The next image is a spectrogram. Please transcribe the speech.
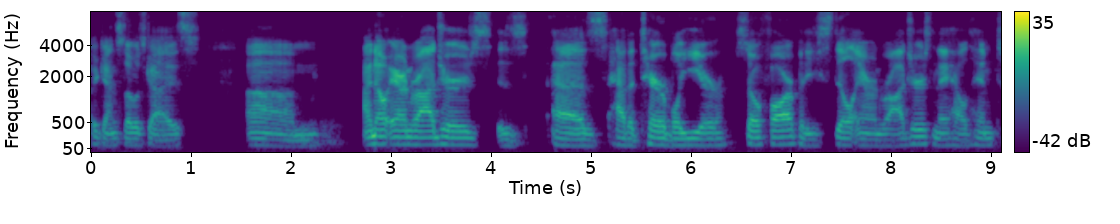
against those guys. Um, I know Aaron Rodgers is has had a terrible year so far, but he's still Aaron Rodgers, and they held him t-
